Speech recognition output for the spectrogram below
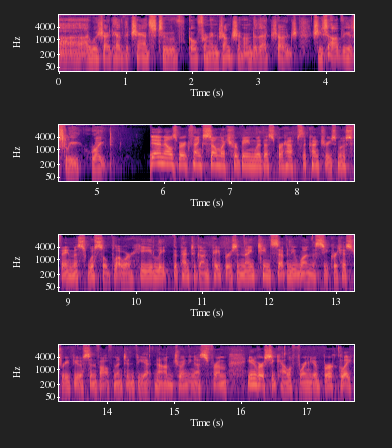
Uh, I wish I'd had the chance to go for an injunction under that judge. She's obviously right. Dan Ellsberg, thanks so much for being with us. Perhaps the country's most famous whistleblower. He leaked the Pentagon Papers in 1971, the secret history of U.S. involvement in Vietnam, joining us from University of California, Berkeley.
